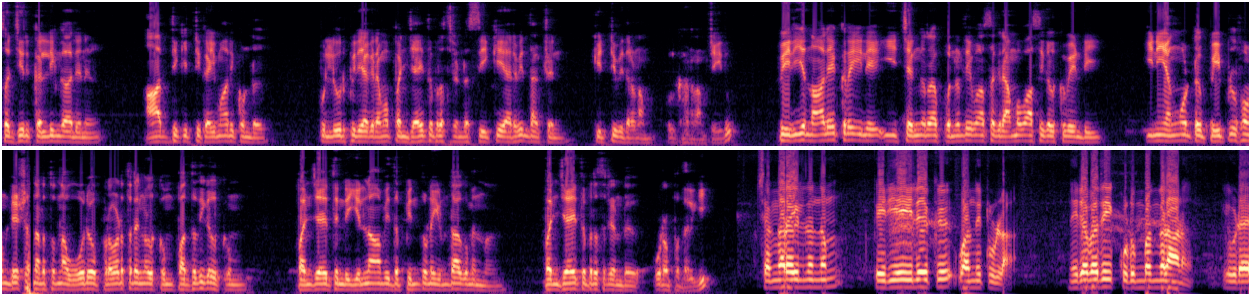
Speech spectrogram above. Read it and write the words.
സജീർ കല്ലിങ്കാലിന് ആദ്യ കിറ്റ് കൈമാറിക്കൊണ്ട് പുല്ലൂർ പെരിയ ഗ്രാമപഞ്ചായത്ത് president C K Aravindakshan kit വിതരണം ഉദ്ഘാടനം ചെയ്തു. പെരിയ നാലേക്കരയിലെ ഈ ചെങ്ങറ പുനരധിവാസ ഗ്രാമവാസികൾക്ക് വേണ്ടി ഇനി അങ്ങോട്ട് പീപ്പിൾ ഫൗണ്ടേഷൻ നടത്തുന്ന ഓരോ പ്രവർത്തനങ്ങൾക്കും പദ്ധതികൾക്കും പഞ്ചായത്തിന്റെ എല്ലാവിധ പിന്തുണയുണ്ടാകുമെന്ന് പഞ്ചായത്ത് പ്രസിഡന്റ് ഉറപ്പു നൽകി. ചെങ്ങറയിൽ നിന്നും പെരിയയിലേക്ക് വന്നിട്ടുള്ള നിരവധി കുടുംബങ്ങളാണ് ഇവിടെ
